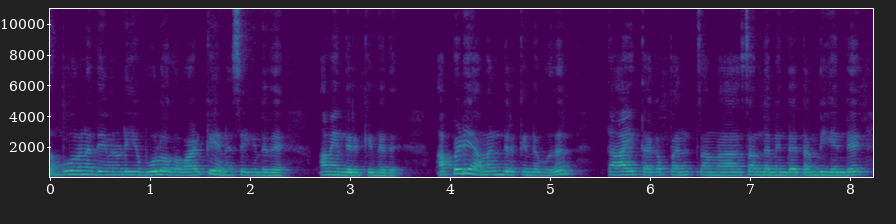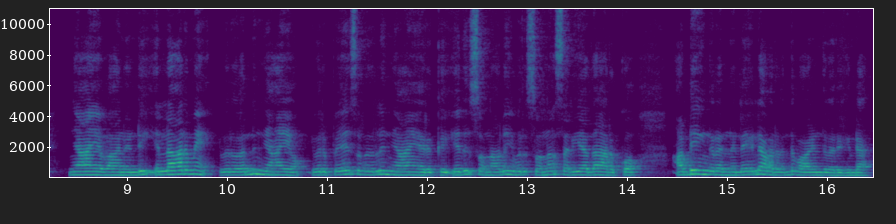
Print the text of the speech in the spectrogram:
சம்பூரண தேவனுடைய பூலோக வாழ்க்கை என்ன செய்கின்றது? அமைந்திருக்கின்றது. அப்படி அமர்ந்திருக்கின்ற போது தாய் தகப்பன் சம சந்தம் இந்த தம்பி என்று நியாயவான் என்று எல்லாருமே இவர் வந்து நியாயம். இவர் பேசுகிறதுல நியாயம் இருக்குது எது சொன்னாலும் இவர் சொன்னால் சரியாக தான் இருக்கும் அப்படிங்கிற நிலையில் அவர் வந்து வாழ்ந்து வருகின்றார்.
